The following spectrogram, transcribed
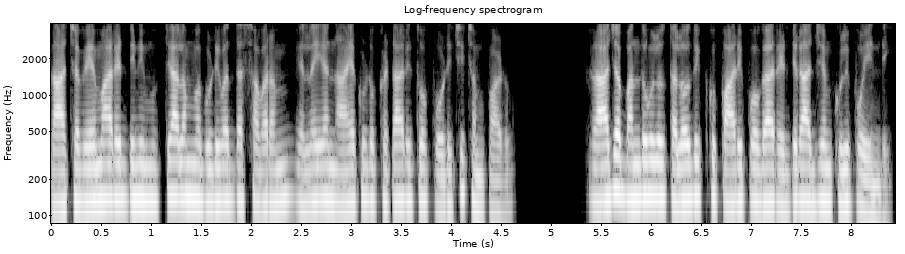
రాచ వేమారెడ్డిని ముత్యాలమ్మ గుడి వద్ద సవరం ఎల్లయ్య నాయకుడు కటారితో పొడిచి చంపాడు. రాజబంధువులు తలోదిక్కు పారిపోగా రెడ్డి రాజ్యం కులిపోయింది.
